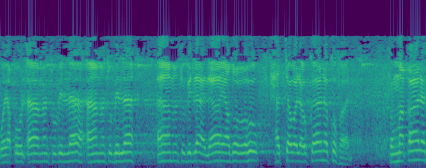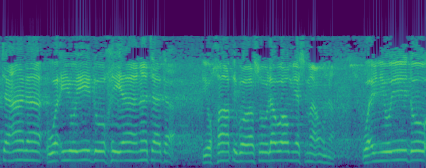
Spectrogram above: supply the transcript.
ويقول آمنت بالله آمنت بالله آمنت بالله لا يضره حتى ولو كان كفرا. ثم قال تعالى وإن يريدوا خيانتك يخاطب رسوله وهم يسمعون. وإن يريدوا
